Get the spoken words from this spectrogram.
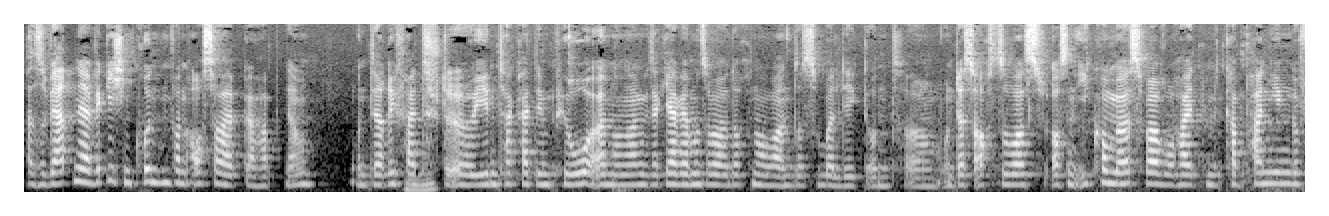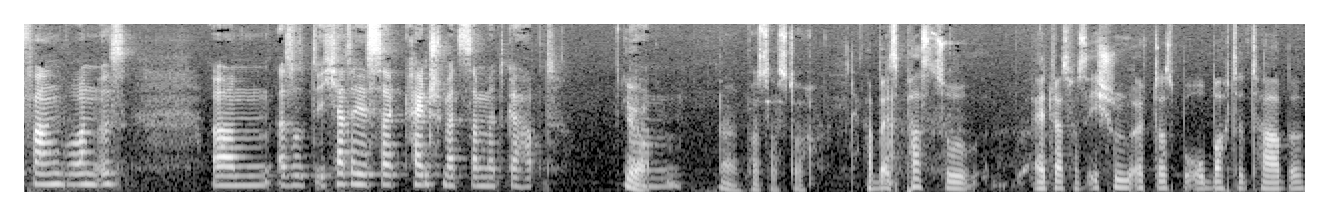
Also wir hatten ja wirklich einen Kunden von außerhalb gehabt, ne? Und der rief halt mhm. halt jeden Tag halt den PO an und haben gesagt, ja, wir haben uns aber doch noch mal anders überlegt. Und, ähm, und das auch sowas aus dem E-Commerce war, wo halt mit Kampagnen gefangen worden ist. Ähm, also ich hatte jetzt da keinen Schmerz damit gehabt. Ja, ähm, ja passt das doch. Aber es passt zu etwas, was ich schon öfters beobachtet habe,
